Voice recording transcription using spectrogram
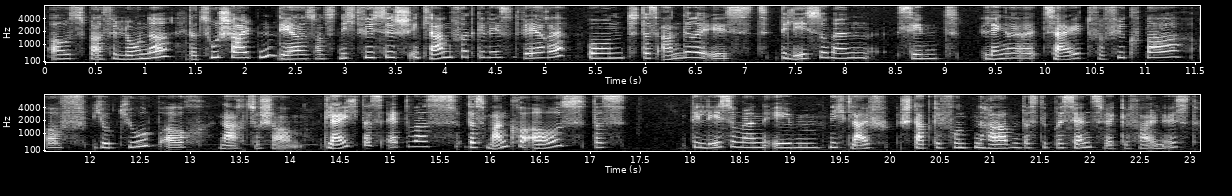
aus Barcelona dazuschalten, der sonst nicht physisch in Klagenfurt gewesen wäre. Und das andere ist, die Lesungen sind längere Zeit verfügbar auf YouTube auch nachzuschauen. Gleicht das etwas das Manko aus, dass die Lesungen eben nicht live stattgefunden haben, dass die Präsenz weggefallen ist?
